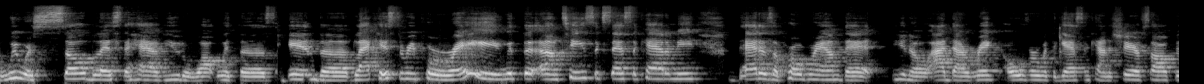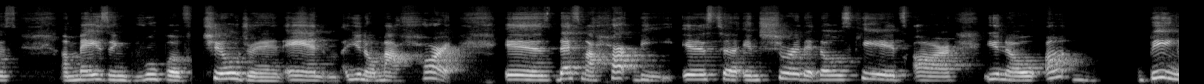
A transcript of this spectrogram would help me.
we were so blessed to have you to walk with us in the Black History Parade with the um, Teen Success Academy. That is a program program that you know I direct over with the Gaston County Sheriff's Office. Amazing group of children, and you know my heart is that's my heartbeat is to ensure that those kids are you know. Uh, being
